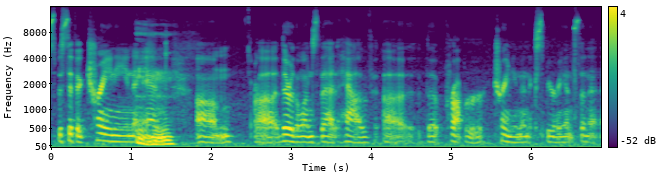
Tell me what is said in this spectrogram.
specific training, Mm-hmm. and um, uh, they're the ones that have uh, the proper training and experience in it.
